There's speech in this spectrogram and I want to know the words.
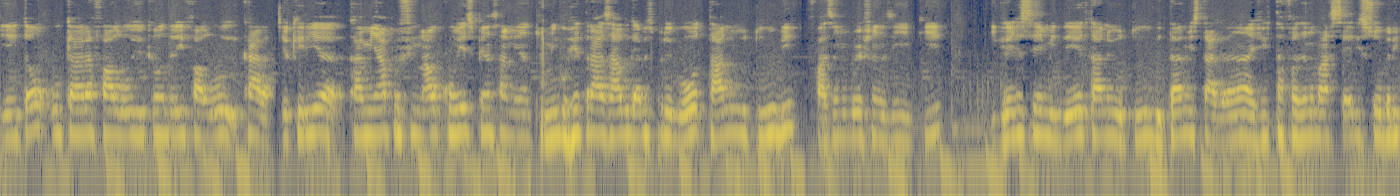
E então o cara falou e o que o Andrei falou, cara, eu queria caminhar pro final com esse pensamento. Domingo retrasado o Gabs pregou, tá no YouTube, fazendo um merchanzinho aqui. Igreja CMD tá no YouTube, tá no Instagram. A gente tá fazendo uma série sobre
